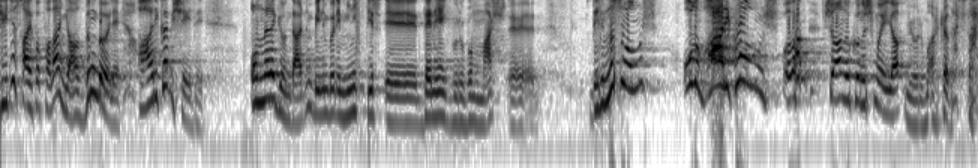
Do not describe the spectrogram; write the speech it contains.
7 sayfa falan yazdım böyle. Harika bir şeydi. Onlara gönderdim. Benim böyle minik bir e, deney grubum var. E, dedim nasıl olmuş? Oğlum harika olmuş falan. Şu an o konuşmayı yapmıyorum arkadaşlar.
